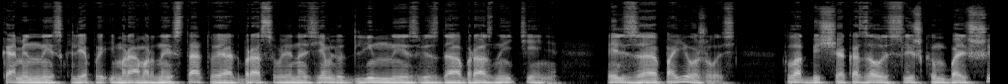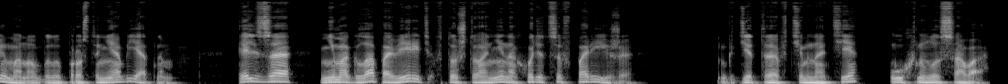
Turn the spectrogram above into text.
Каменные склепы и мраморные статуи отбрасывали на землю длинные звездообразные тени. Эльза поежилась. Кладбище оказалось слишком большим, оно было просто необъятным. Эльза не могла поверить в то, что они находятся в Париже. Где-то в темноте ухнула сова.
